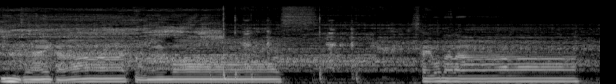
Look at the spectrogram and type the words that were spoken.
いいんじゃないかなと思います。さようなら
